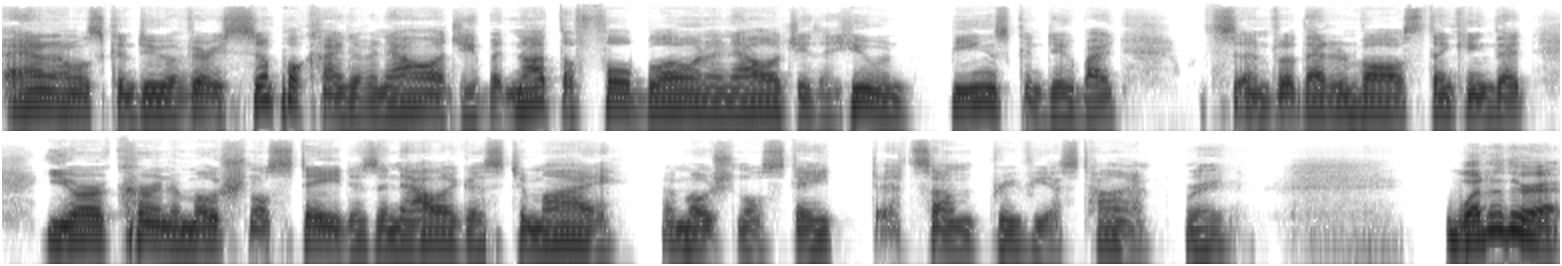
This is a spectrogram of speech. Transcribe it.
animals can do a very simple kind of analogy, but not the full blown analogy that human beings can do by that involves thinking that your current emotional state is analogous to my emotional state at some previous time. Right what other uh,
